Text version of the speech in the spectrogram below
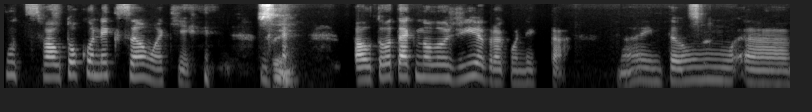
putz, faltou conexão aqui. Sim. faltou tecnologia para conectar. Né? Então. Ah,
